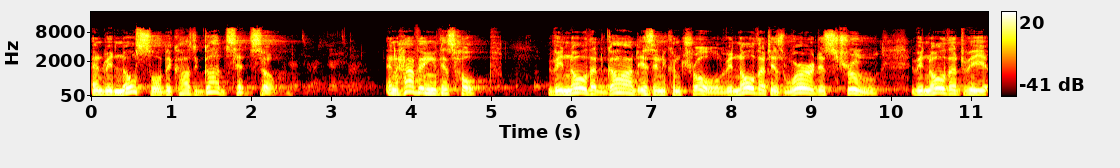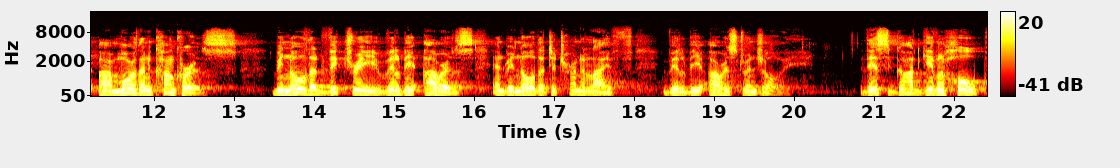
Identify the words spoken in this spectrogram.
and we know so because God said so. And having this hope, we know that God is in control. We know that His word is true. We know that we are more than conquerors. We know that victory will be ours, and we know that eternal life will be ours to enjoy. This God given hope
